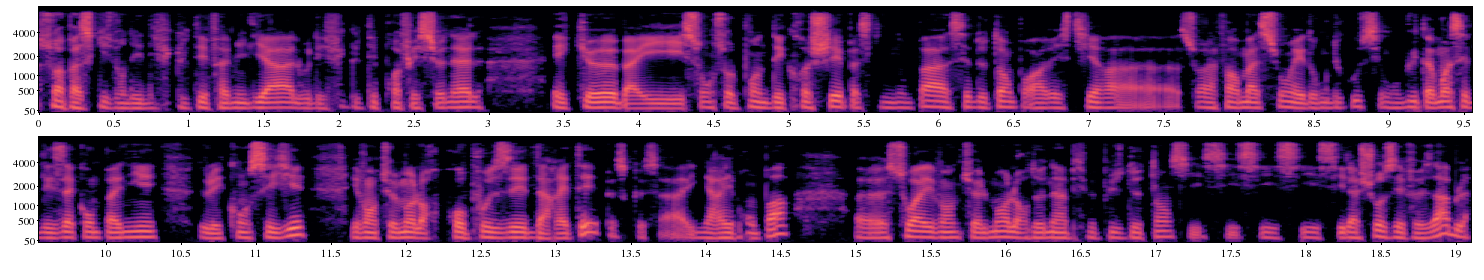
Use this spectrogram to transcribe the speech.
soit parce qu'ils ont des difficultés familiales ou des difficultés professionnelles et que bah, ils sont sur le point de décrocher parce qu'ils n'ont pas assez de temps pour investir euh, sur la formation et donc du coup c'est mon but à moi c'est de les accompagner, de les conseiller, éventuellement leur proposer d'arrêter parce que ça ils n'y arriveront pas, euh, soit éventuellement leur donner un petit peu plus de temps si la chose est faisable.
